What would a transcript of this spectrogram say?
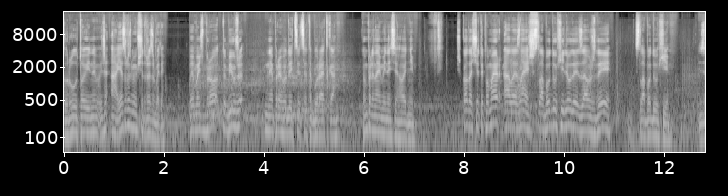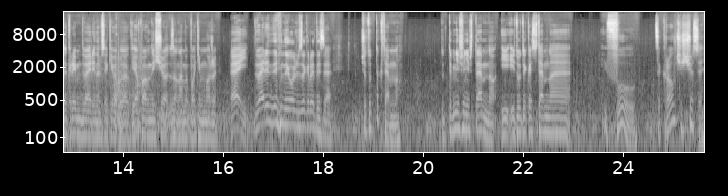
Круто і не. А, я зрозумів, що треба зробити. Вибач, бро, тобі вже не пригодиться ця табуретка. Ну, принаймні не сьогодні. Шкода, що ти помер, але знаєш, слабодухі люди завжди слабодухі. Закрим двері на всякий випадок. Я певний, що за нами потім може. Ей! Двері не, не хочуть закритися. Що тут так темно? Тут темніше, ніж темно. І, і тут якась темна. І Фу, це кров чи що це?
